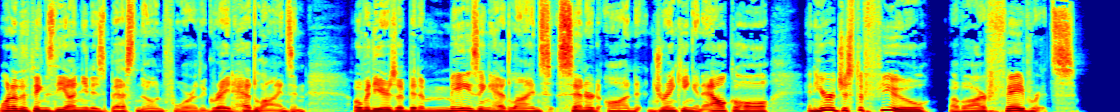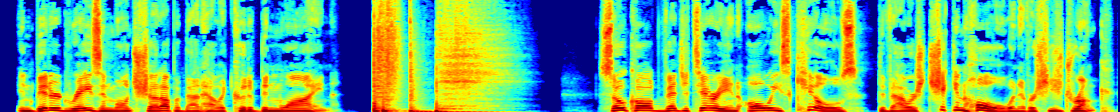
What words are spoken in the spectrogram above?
One of the things The Onion is best known for are the great headlines, and over the years I've been amazing headlines centered on drinking and alcohol, and here are just a few of our favorites. Embittered Raisin won't shut up about how it could have been wine. So called vegetarian always kills, devours chicken whole whenever she's drunk.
